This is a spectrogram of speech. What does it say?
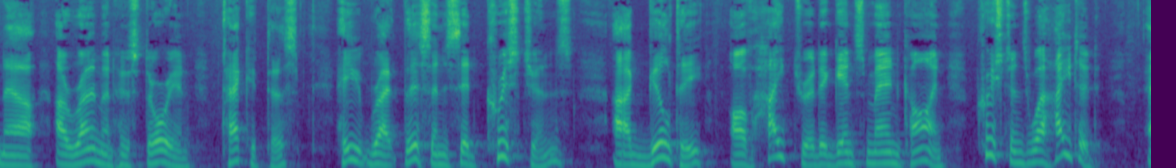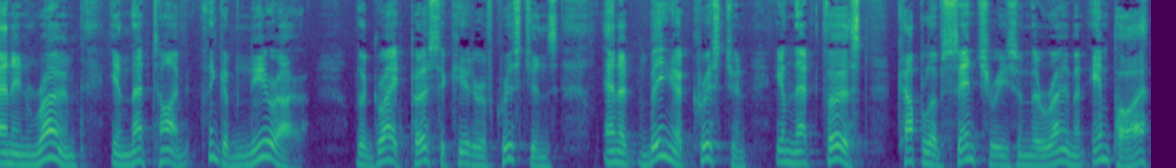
Now, a Roman historian, Tacitus, he wrote this and said Christians are guilty of hatred against mankind. Christians were hated. And in Rome, in that time, think of Nero, the great persecutor of Christians. And it being a Christian in that first couple of centuries in the Roman Empire,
